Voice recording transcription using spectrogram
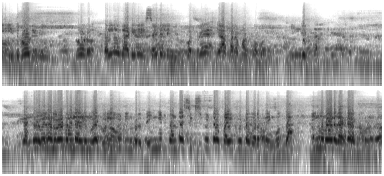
ಈ- ಇದು ರೋಡ್ ಇದು ರೋಡ್ ಕಲ್ಲು ಗಾಡಿ ಈ ಸೈಡ್ ಅಲ್ಲಿ ಕೊಟ್ರೆ ವ್ಯಾಪಾರ ಮಾಡ್ಕೋಬಹುದು ಹಿಂಗಿರ್ತಾನೆ ಈಗ ಟೂ ವೀಲರ್ ರೋಡ್ ಮೇಲೆ ಹಿಂಗ್ ಬರುತ್ತೆ. ಹಿಂಗ್ ಇಟ್ಕೊಂಡ್ರೆ ಸಿಕ್ಸ್ ಫೀಟ್ ಫೈವ್ ಫೀಟ್ ಬರುತ್ತೆ ಹಿಂಗ್ ಉದ್ದ. ಹಿಂಗ್ ರೋಡ್ ಗಟ್ಟ ಇಟ್ಕೊಳ್ಳೋದು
